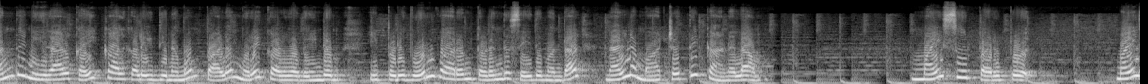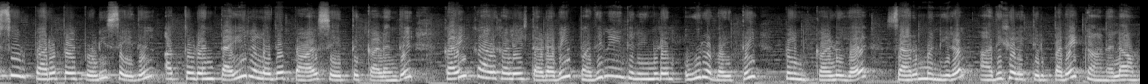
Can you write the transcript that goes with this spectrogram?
அந்த நீரால் கை கால்களை தினமும் பல முறை கழுவ வேண்டும். இப்படி ஒரு வாரம் தொடர்ந்து செய்து வந்தால் நல்ல மாற்றத்தை காணலாம். மைசூர் பருப்பு. மைசூர் பருப்பை பொடி செய்து அத்துடன் தயிர் அல்லது பால் சேர்த்து கலந்து கை கால்களில் தடவி பதினைந்து நிமிடம் ஊற வைத்து பின் கழுவ சரும நிறம் அதிகரித்திருப்பதை காணலாம்.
